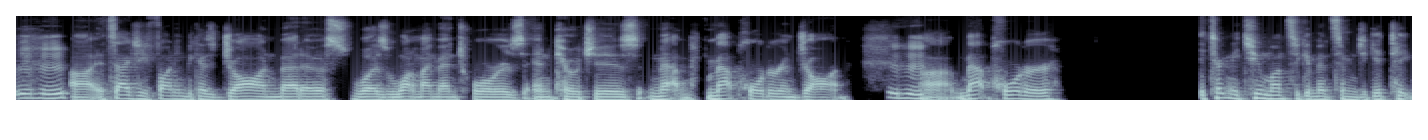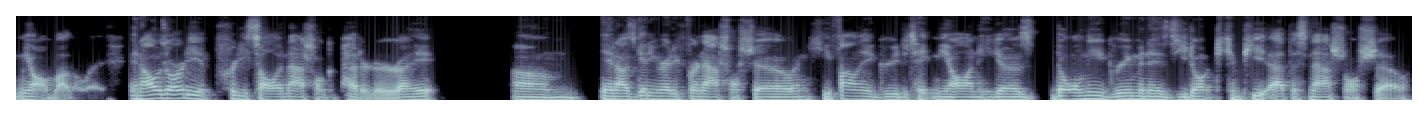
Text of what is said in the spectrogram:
Mm-hmm. Uh, it's actually funny because John Meadows was one of my mentors and coaches, Matt, Matt Porter and John. Mm-hmm. Uh, Matt Porter, it took me two months to convince him to get take me on, by the way. And I was already a pretty solid national competitor, right? Um, and I was getting ready for a national show, and he finally agreed to take me on. He goes, "The only agreement is you don't compete at this national show."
